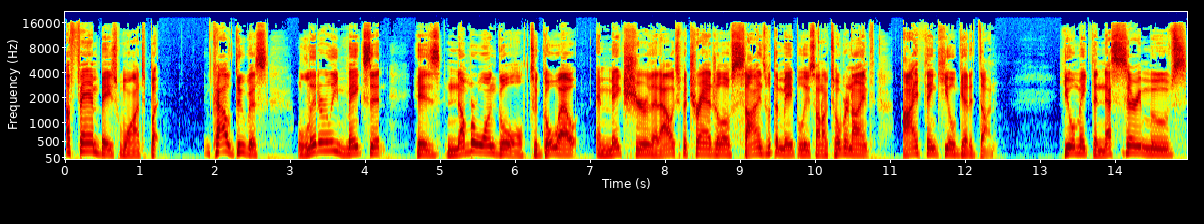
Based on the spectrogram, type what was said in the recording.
a fan base want, but Kyle Dubas literally makes it his number one goal to go out and make sure that Alex Pietrangelo signs with the Maple Leafs on October 9th. I think he'll get it done. He will make the necessary moves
